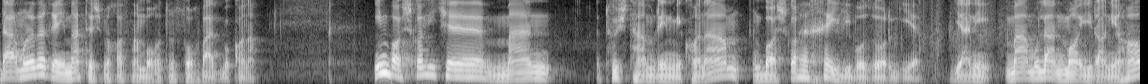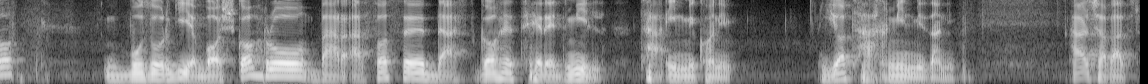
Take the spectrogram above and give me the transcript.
در مورد قیمتش می‌خواستم باهاتون صحبت بکنم. این باشگاهی که من توش تمرین می‌کنم باشگاه خیلی بزرگیه. یعنی معمولا ما ایرانی ها بزرگی باشگاه رو بر اساس دستگاه تردمیل تعیین می‌کنیم یا تخمین می‌زنیم. هر چقدر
